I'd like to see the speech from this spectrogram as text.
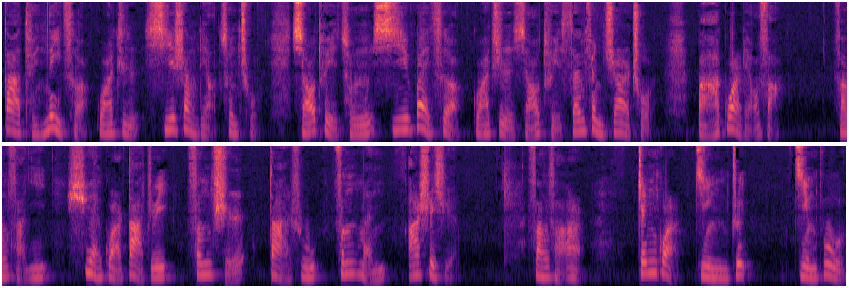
大腿内侧刮至膝上两寸处，小腿从膝外侧刮至小腿三分之二处。拔罐疗法方法一：血罐大椎、风池、大枢、风门、阿是穴。方法二：针罐颈椎、颈部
